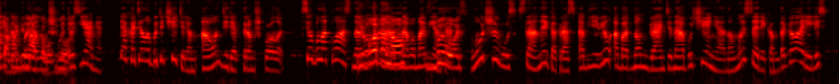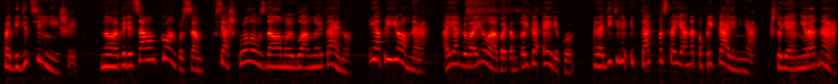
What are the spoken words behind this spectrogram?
Эриком были лучшими было. друзьями. Я хотела быть учителем, а он директором школы. Все было классно, И ровно вот до оно одного момента. сбылось. Лучший вуз страны как раз объявил об одном гранте на обучение, но мы с Эриком договорились, победит сильнейший. Но перед самым конкурсом вся школа узнала мою главную тайну. Я приемная, а я говорила об этом только Эрику. Родители и так постоянно попрекали меня, что я им не родная.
